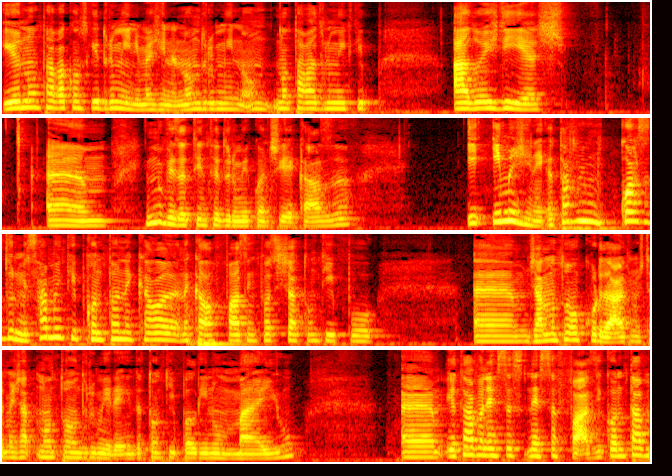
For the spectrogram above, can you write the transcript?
eu não estava a conseguir dormir. Imagina, não dormi, não estava a dormir tipo há dois dias. Um, uma vez eu tentei dormir quando cheguei a casa. E imaginem, eu estava quase a dormir. Sabem, tipo, quando estão naquela, naquela fase em que vocês já estão tipo. Um, já não estão acordados, mas também já não estão a dormir ainda, estão tipo ali no meio. Um, eu estava nessa, nessa fase e quando estava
